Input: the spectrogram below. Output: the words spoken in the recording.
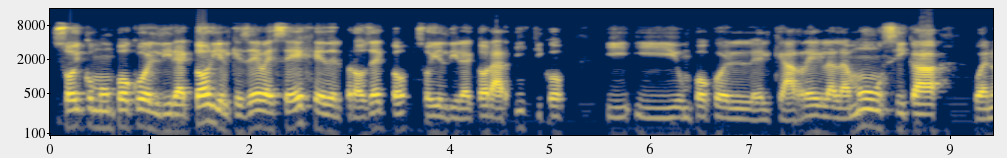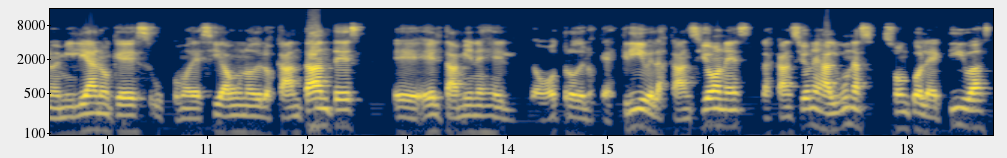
soy como un poco el director y el que lleva ese eje del proyecto. Soy el director artístico y, un poco el, que arregla la música. Bueno, Emiliano, que es, como decía, uno de los cantantes. Eh, él también es el otro de los que escribe las canciones. Las canciones, algunas son colectivas,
